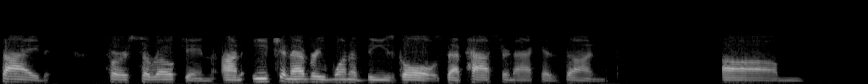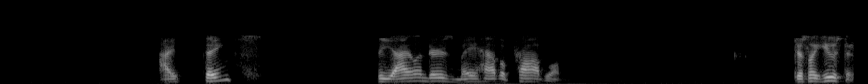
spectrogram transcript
side for Sorokin on each and every one of these goals that Pastrnak has done. Um, I think the Islanders may have a problem. Just like Houston.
